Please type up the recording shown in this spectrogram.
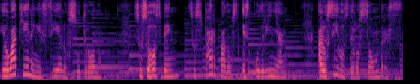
Jehová tiene en el cielo su trono. Sus ojos ven, sus párpados escudriñan a los hijos de los hombres.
